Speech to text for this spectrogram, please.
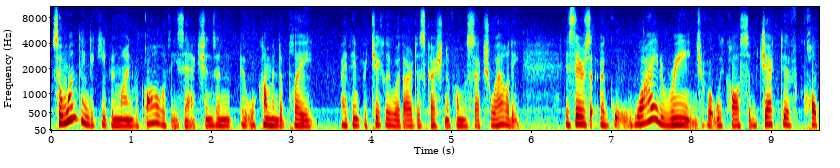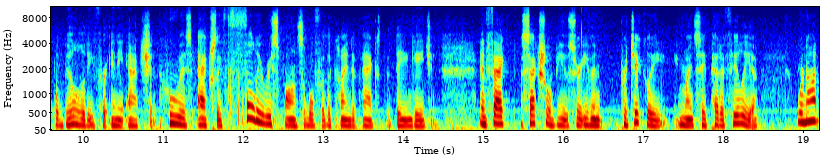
So one thing to keep in mind with all of these actions, and it will come into play, I think, particularly with our discussion of homosexuality, is there's a wide range of what we call subjective culpability for any action. Who is actually fully responsible for the kind of acts that they engage in? In fact, sexual abuse, or even particularly, you might say pedophilia, we're not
